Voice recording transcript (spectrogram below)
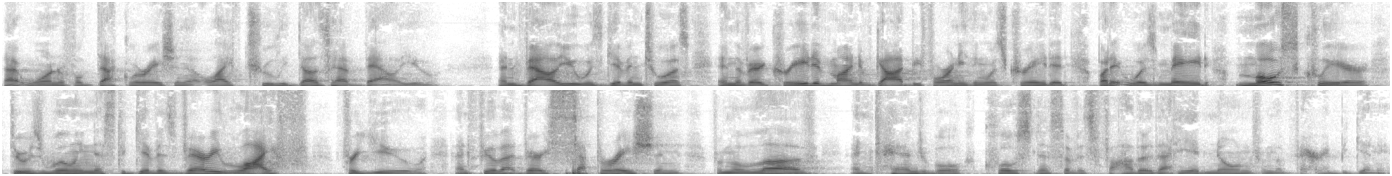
that wonderful declaration that life truly does have value and value was given to us in the very creative mind of God before anything was created, but it was made most clear through his willingness to give his very life for you and feel that very separation from the love and tangible closeness of his Father that he had known from the very beginning.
